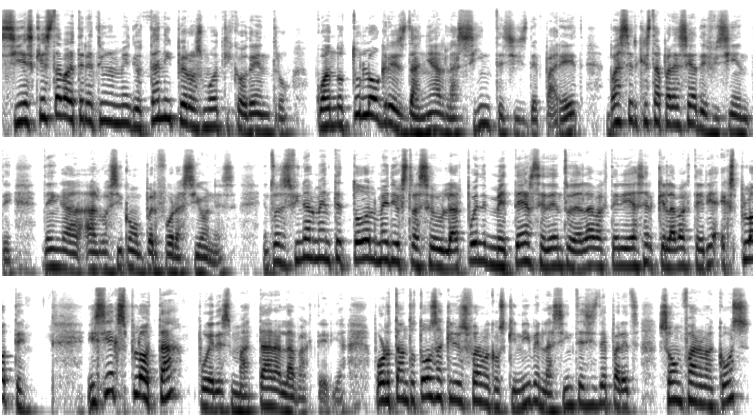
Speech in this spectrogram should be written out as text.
Si es que esta bacteria tiene un medio tan hiperosmótico dentro, cuando tú logres dañar la síntesis de pared, va a hacer que esta pared sea deficiente, tenga algo así como perforaciones. Entonces finalmente todo el medio extracelular puede meterse dentro de la bacteria y hacer que la bacteria explote. Y si explota, puedes matar a la bacteria. Por lo tanto, todos aquellos fármacos que inhiben la síntesis de pared son fármacos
